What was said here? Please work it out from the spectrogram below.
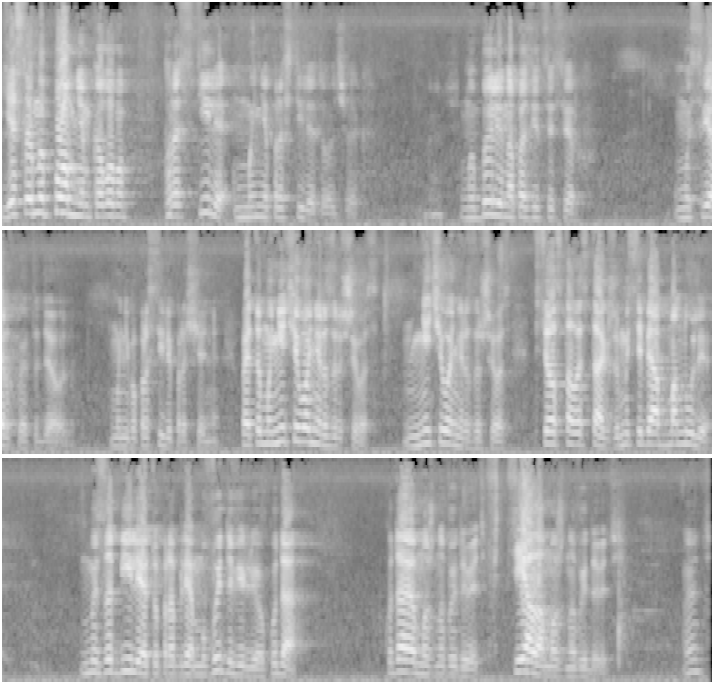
Если мы помним, кого мы простили, мы не простили этого человека. Мы были на позиции сверху. Мы сверху это делали. Мы не попросили прощения. Поэтому ничего не разрешилось. Ничего не разрешилось. Всё осталось так же. Мы себя обманули. Мы забили эту проблему, выдавили её куда? Куда её можно выдавить? В тело можно выдавить. Понимаете?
